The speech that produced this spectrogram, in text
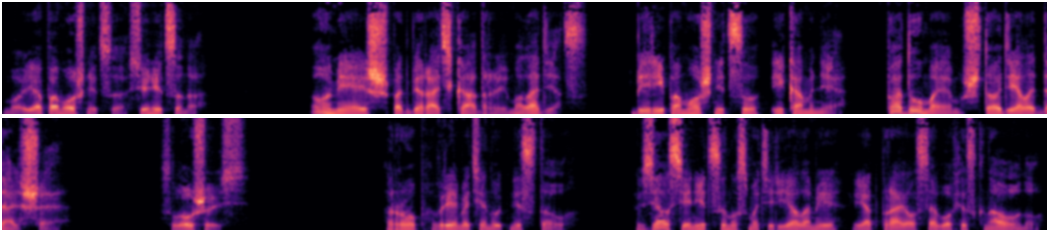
Моя помощница, Синицына. Умеешь подбирать кадры, молодец. Бери помощницу и ко мне. Подумаем, что делать дальше. Слушаюсь. Роб время тянуть не стал. Взял Синицыну с материалами и отправился в офис к Наону.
